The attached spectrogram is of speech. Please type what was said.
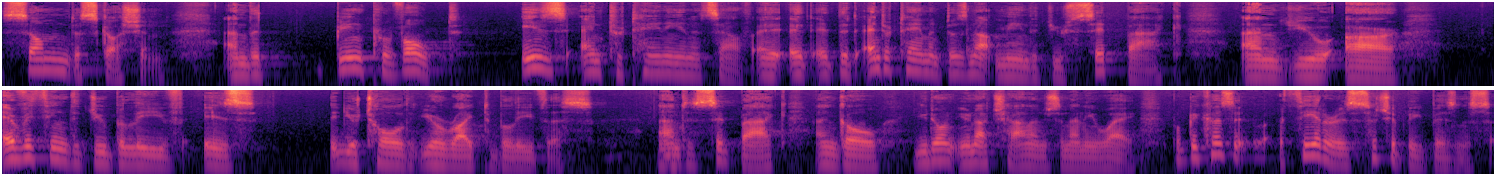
some discussion, and that being provoked is entertaining in itself. It, it, it, entertainment does not mean that you sit back and you are, everything that you believe is, you're told you're right to believe this. And to sit back and go, you don't, you're not challenged in any way. But because it, theatre is such a big business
